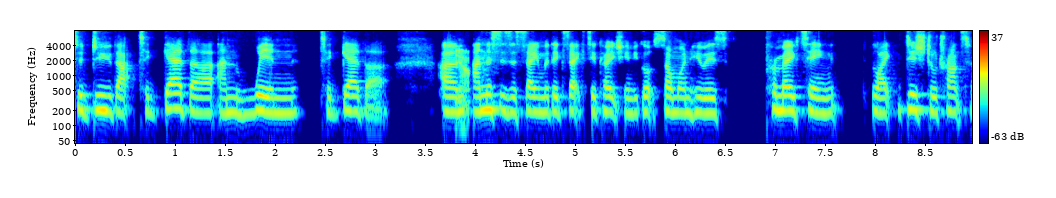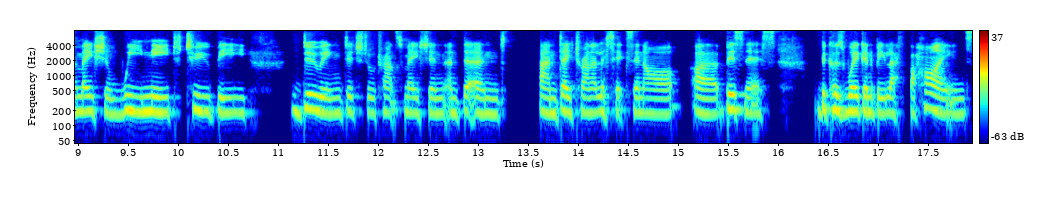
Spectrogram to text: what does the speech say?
to do that together and win together. Um, yeah. And this is the same with executive coaching. If you've got someone who is promoting like digital transformation, we need to be doing digital transformation and and and data analytics in our uh, business because we're going to be left behind.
